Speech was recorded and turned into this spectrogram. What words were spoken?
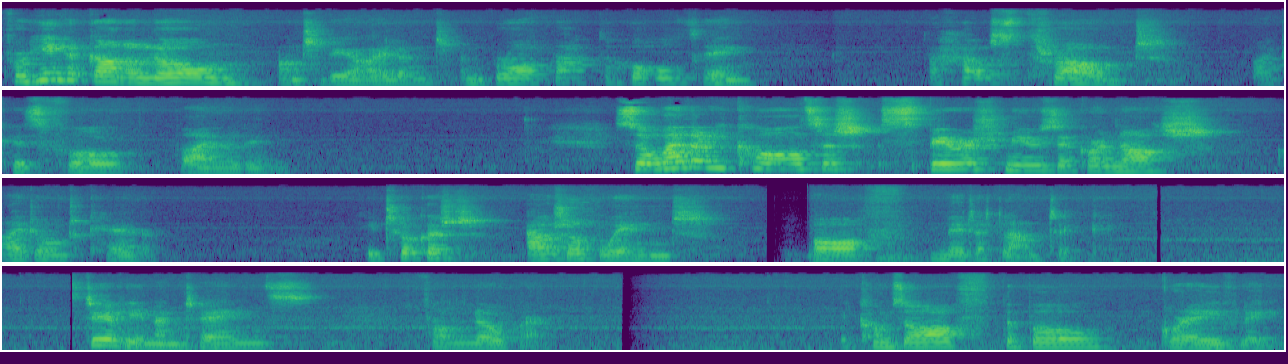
For he had gone alone onto the island and brought back the whole thing. The house throbbed like his full violin. So whether he calls it spirit music or not, I don't care. He took it out of wind, off mid-Atlantic. Still, he maintains, from nowhere. It comes off the bow gravely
